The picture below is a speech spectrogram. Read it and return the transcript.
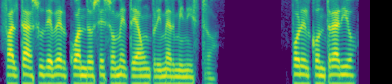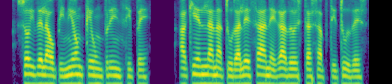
falta a su deber cuando se somete a un primer ministro. Por el contrario, soy de la opinión que un príncipe, a quien la naturaleza ha negado estas aptitudes,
